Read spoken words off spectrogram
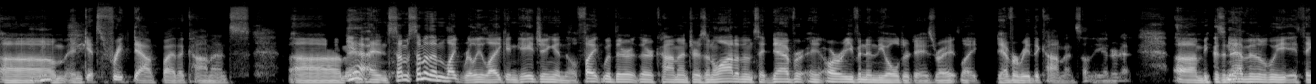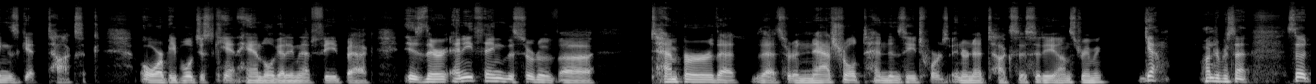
Um, mm-hmm. and gets freaked out by the comments. Um, yeah. and, and, some some of them like really like engaging and they'll fight with their their commenters, and a lot of them say never, eh, or even in the older days, right? Like never read the comments on the internet um, because inevitably yeah. things get toxic, or people just can't handle getting that feedback. Is there anything the sort of uh, temper that that sort of natural tendency towards internet toxicity on streaming? Yeah, hundred percent. So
